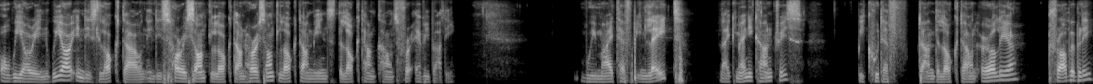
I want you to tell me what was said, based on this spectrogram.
or we are in. We are in this lockdown, in this horizontal lockdown. Horizontal lockdown means the lockdown counts for everybody. We might have been late, like many countries. We could have done the lockdown earlier, probably.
